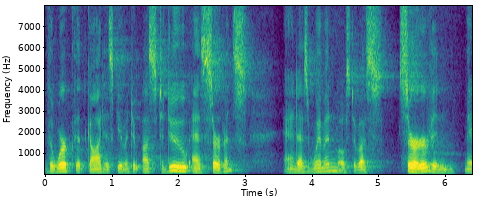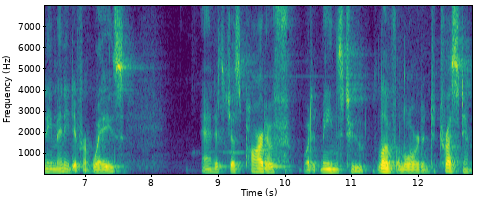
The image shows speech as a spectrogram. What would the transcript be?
the work that God has given to us to do as servants, and as women, most of us serve in many, many different ways. And it's just part of what it means to love the Lord and to trust Him.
